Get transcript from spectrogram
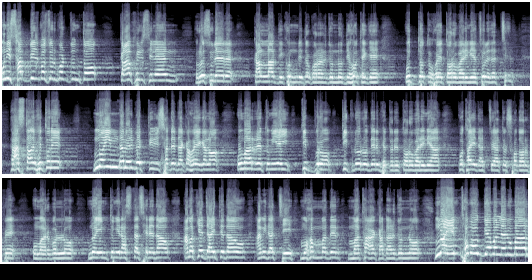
উনি ছাব্বিশ বছর পর্যন্ত কাফির ছিলেন, রসুলের কাল্লা দ্বিখণ্ডিত করার জন্য দেহ থেকে উদ্যত হয়ে তরবারি নিয়ে চলে যাচ্ছেন রাস্তার ভেতরে নঈম নামের ব্যক্তির সাথে দেখা হয়ে গেল, উমার রে, তুমি এই তীব্র, তীক্ষ্ণ রোদের ভেতরে তরবারি নেয়া। কোথায় যাচ্ছ এত সদর্পে? উমার বলল, নঈম, তুমি রাস্তা ছেড়ে দাও, আমাকে যাইতে দাও। আমি যাচ্ছি মোহাম্মদের মাথা কাটার জন্য। নঈম ধমক দিয়ে বললেন, উমার,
